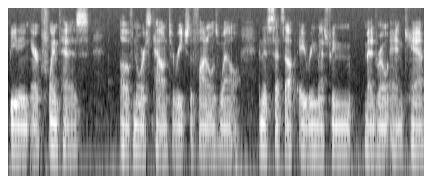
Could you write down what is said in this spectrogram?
beating Eric Fuentes of Norristown to reach the final as well. And this sets up a rematch between Medro and Camp,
